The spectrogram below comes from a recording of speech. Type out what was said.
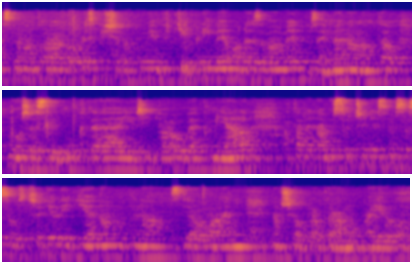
jsme na to reagovali spíše takovými vtipnými odezvami, zejména na to moře slibů, které Jiří Paroubek měl tady na Vysočině jsme se soustředili jenom na sdělování našeho programu a jeho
